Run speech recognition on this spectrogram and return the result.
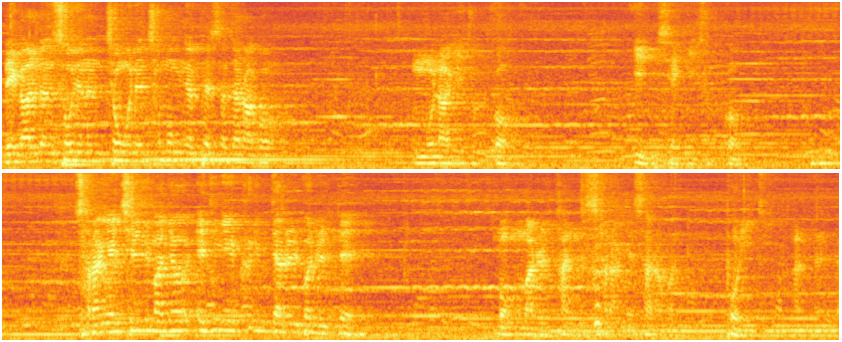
내가 알던 소녀는 정원의 초목 옆에서 자라고 문학이 죽고 인생이 죽고 사랑의 진리마저 애증의 그림자를 버릴 때 목마를 탄 사랑의 사람은 보이지 않는다.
